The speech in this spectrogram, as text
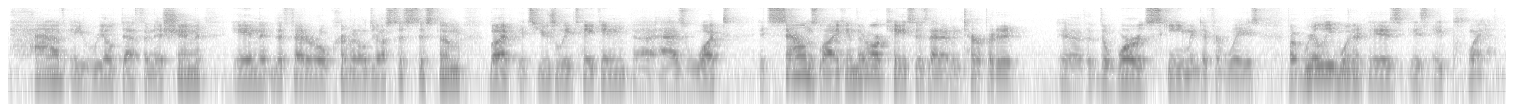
have a real definition in the federal criminal justice system, but it's usually taken uh, as what it sounds like, and there are cases that have interpreted uh, the, the word scheme in different ways, but really what it is is a plan.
